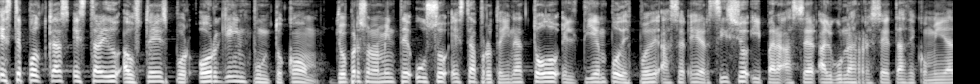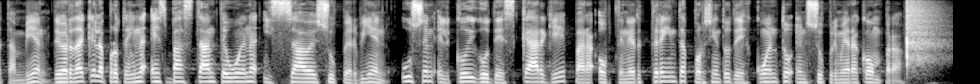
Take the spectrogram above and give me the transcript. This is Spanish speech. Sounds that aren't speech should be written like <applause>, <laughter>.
Este podcast es traído a ustedes por Orgain.com. Yo personalmente uso esta proteína todo el tiempo después de hacer ejercicio y para hacer algunas recetas de comida también. De verdad que la proteína es bastante buena y sabe súper bien. Usen el código DESCARGUE para obtener 30% de descuento en su primera compra.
